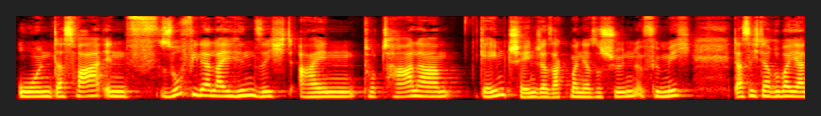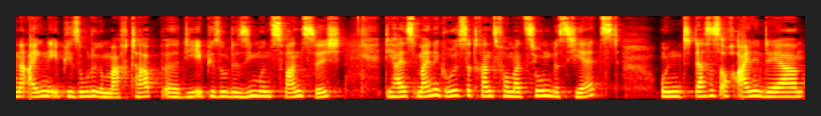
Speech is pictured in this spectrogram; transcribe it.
Und das war in so vielerlei Hinsicht ein totaler Game Changer, sagt man ja so schön, für mich, dass ich darüber ja eine eigene Episode gemacht habe, äh, die Episode 27. Die heißt Meine größte Transformation bis jetzt. Und das ist auch eine der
